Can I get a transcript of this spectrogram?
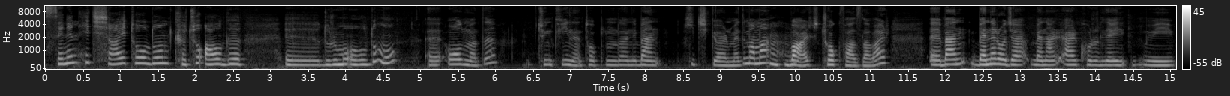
senin hiç şahit olduğun kötü algı e, durumu oldu mu? E, olmadı. Çünkü yine toplumda hani ben hiç görmedim ama Hı hı. var. Çok fazla var. E, ben Bener Hoca, Bener Erkoru ile bir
